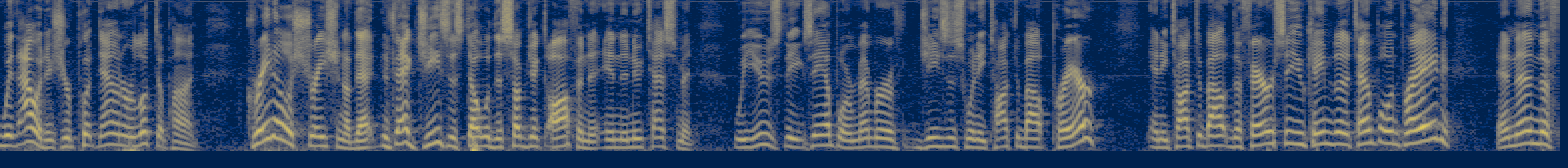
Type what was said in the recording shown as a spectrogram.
without as you're put down or looked upon. Great illustration of that. In fact, Jesus dealt with this subject often in the New Testament. We use the example, remember, of Jesus when he talked about prayer and he talked about the Pharisee who came to the temple and prayed, and then the,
